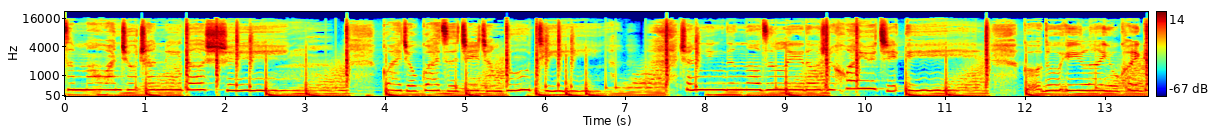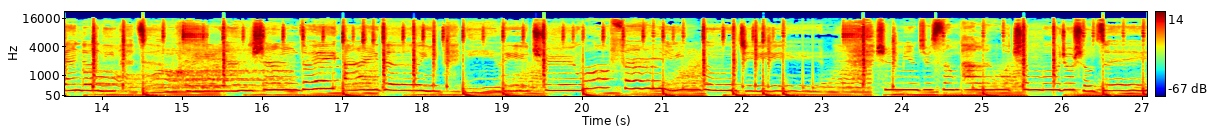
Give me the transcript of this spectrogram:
怎么挽救成你的心？怪就怪自己讲不听。成瘾的脑子里都是欢愉记忆，过度依赖有快感的你，怎会染上对爱的瘾？你离去我反应不及，失眠沮丧怕冷，我撑不住受罪。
